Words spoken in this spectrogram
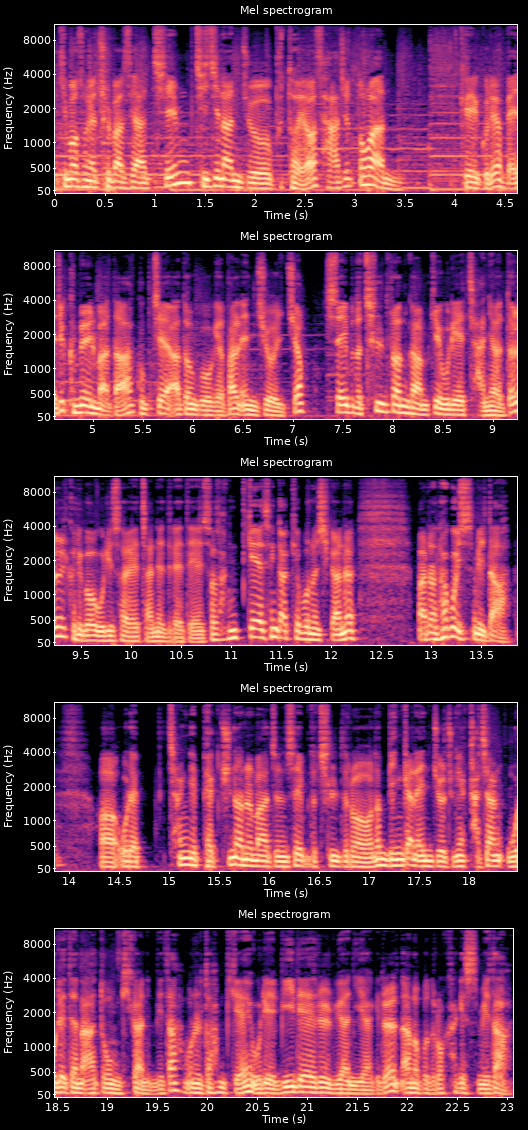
김호성의 출발새 아침 지지난주부터요. 4주 동안 계획으로 매주 금요일마다 국제 아동구호개발 NGO이죠. 세이브 더 칠드런과 함께 우리의 자녀들 그리고 우리 사회의 자녀들에 대해서 함께 생각해보는 시간을 마련하고 있습니다. 어, 올해 창립 100주년을 맞은 세이브 더 칠드런은 민간 NGO 중에 가장 오래된 아동 기관입니다. 오늘도 함께 우리의 미래를 위한 이야기를 나눠보도록 하겠습니다.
